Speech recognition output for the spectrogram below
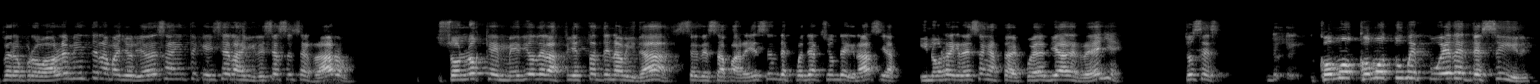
Pero probablemente la mayoría de esa gente que dice las iglesias se cerraron son los que en medio de las fiestas de Navidad se desaparecen después de acción de gracia y no regresan hasta después del Día de Reyes. Entonces, ¿cómo, cómo tú me puedes decir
